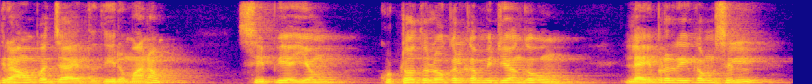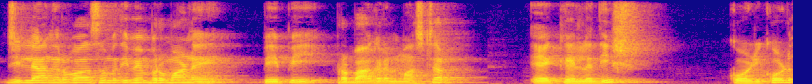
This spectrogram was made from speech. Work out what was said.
ഗ്രാമപഞ്ചായത്ത് തീരുമാനം. C P I M Kuttoth local committee അംഗവും ലൈബ്രറി കൗൺസിൽ ജില്ലാ നിർവാഹക സമിതി മെമ്പറുമാണ് P P Prabhakaran master. A K Latheesh Kozhikode.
